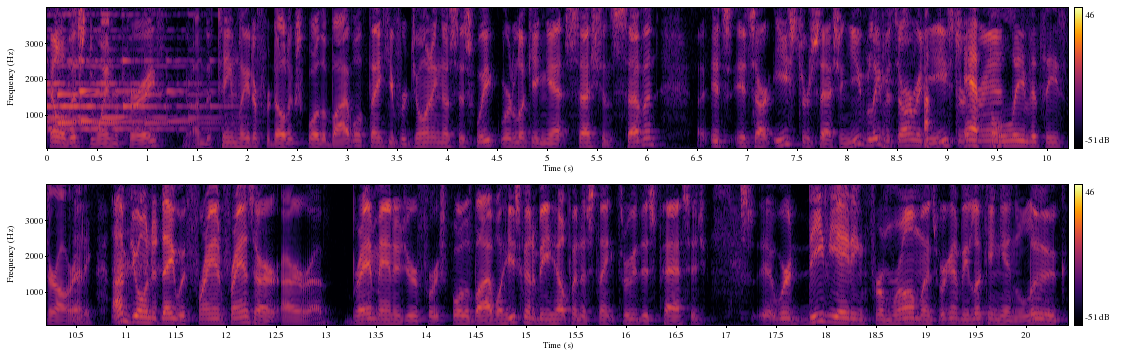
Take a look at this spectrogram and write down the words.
Hello, this is Dwayne McCrary. I'm the team leader for Adult Explore the Bible. Thank you for joining us this week. We're looking at session seven. Uh, It's it's our Easter session. You believe it's already Easter, Can't Fran? believe it's Easter already. I'm joined today with Fran. Fran's our, our uh, brand manager for Explore the Bible. He's going to be helping us think through this passage. Uh, We're deviating from Romans. We're going to be looking in Luke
